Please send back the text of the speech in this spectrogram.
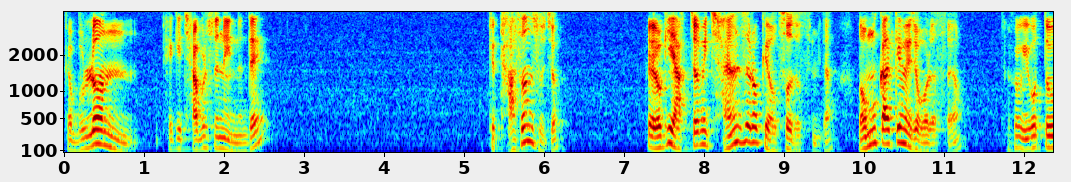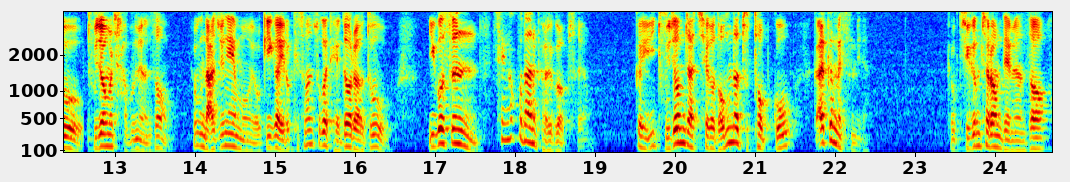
그러니까 물론 백이 잡을 수는 있는데 다선수죠. 그러니까 여기 약점이 자연스럽게 없어졌습니다. 너무 깔끔해져 버렸어요. 자, 그리고 이것도 두 점을 잡으면서 결국 나중에 뭐 여기가 이렇게 선수가 되더라도 이것은 생각보다는 별거 없어요. 그러니까 이 두 점 자체가 너무나 두텁고 깔끔했습니다. 결국 지금처럼 되면서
